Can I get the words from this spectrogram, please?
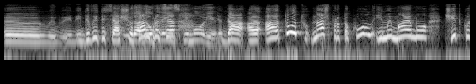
е, і дивитися, що Ну, да, там на про це. українській мові. Да, а, тут наш протокол, і ми маємо чітко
